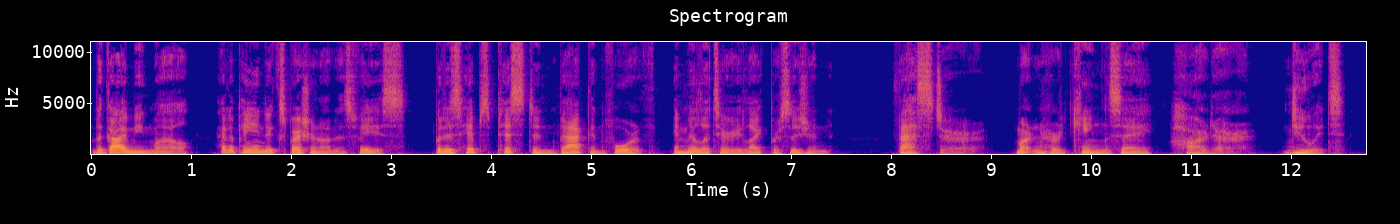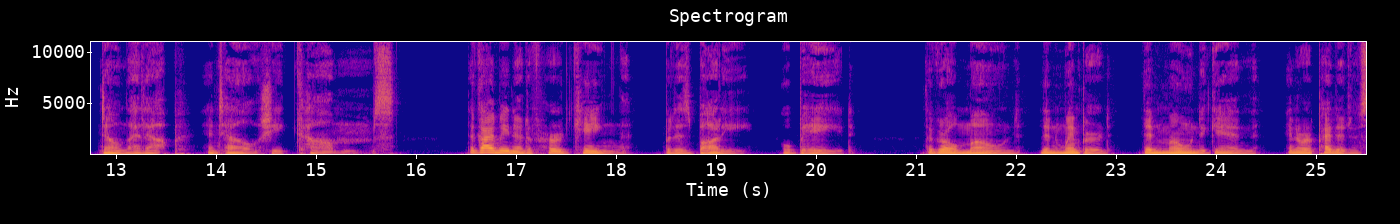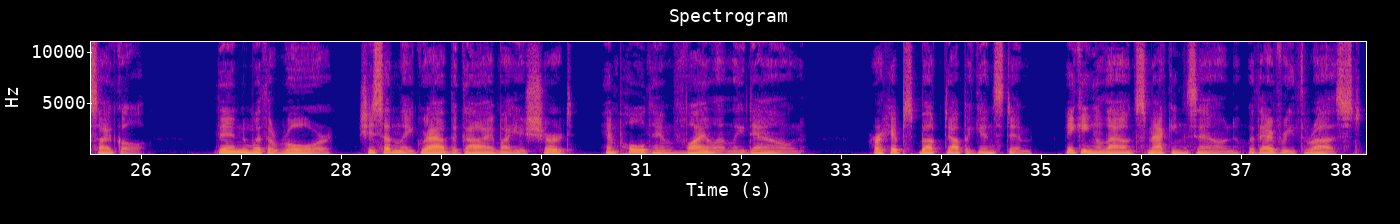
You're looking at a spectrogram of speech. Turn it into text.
The guy, meanwhile, had a pained expression on his face, but his hips pistoned back and forth in military like precision. Faster, Martin heard King say. Harder. Do it. Don't let up until she comes. The guy may not have heard King, but his body obeyed. The girl moaned, then whimpered, then moaned again, in a repetitive cycle. Then, with a roar, she suddenly grabbed the guy by his shirt and pulled him violently down. Her hips bucked up against him, making a loud smacking sound with every thrust.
